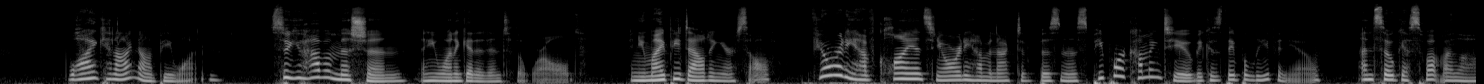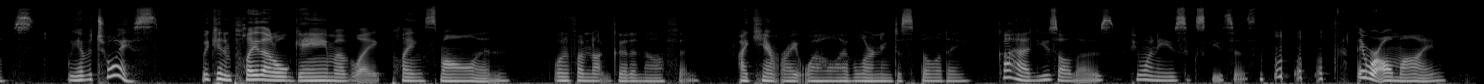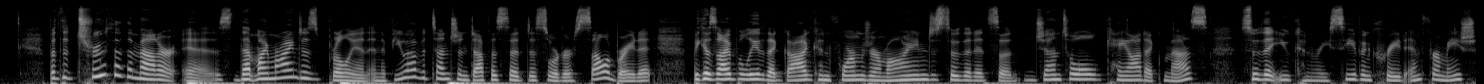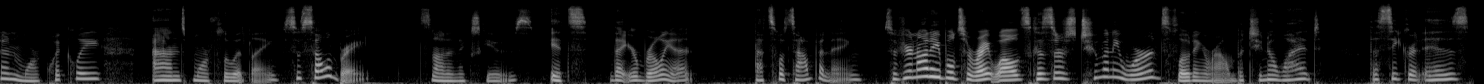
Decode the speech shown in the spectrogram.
Why can I not be one? So you have a mission and you want to get it into the world. And you might be doubting yourself. If you already have clients and you already have an active business, people are coming to you because they believe in you. And so, guess what, my loves? We have a choice. We can play that old game of like playing small and what if I'm not good enough and I can't write well. I have a learning disability. Go ahead, use all those if you want to use excuses. they were all mine. But the truth of the matter is that my mind is brilliant. And if you have attention deficit disorder, celebrate it because I believe that God conforms your mind so that it's a gentle, chaotic mess so that you can receive and create information more quickly and more fluidly. So celebrate. It's not an excuse, it's that you're brilliant that's what's happening. So if you're not able to write well, it's because there's too many words floating around. But you know what? The secret is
